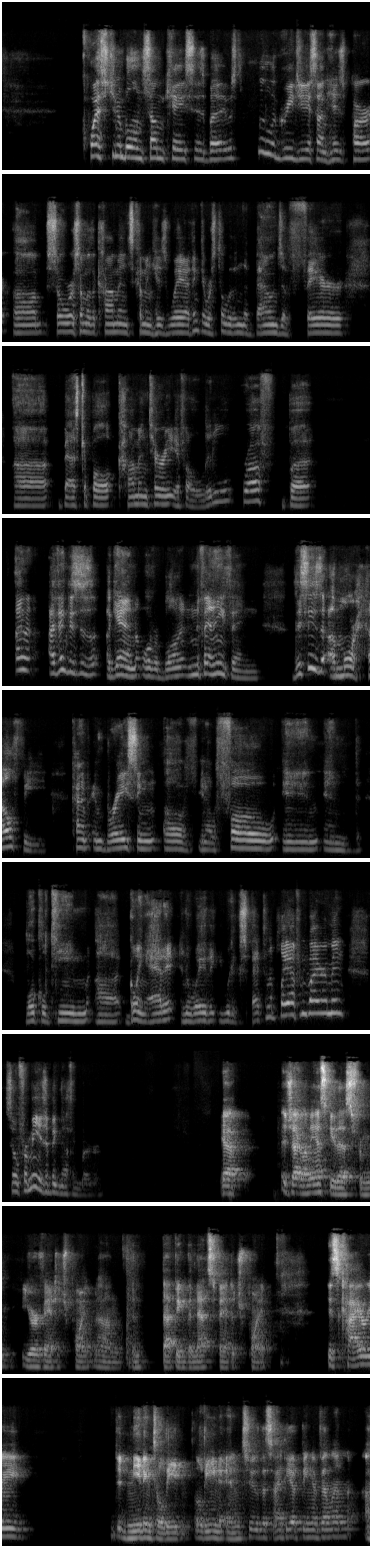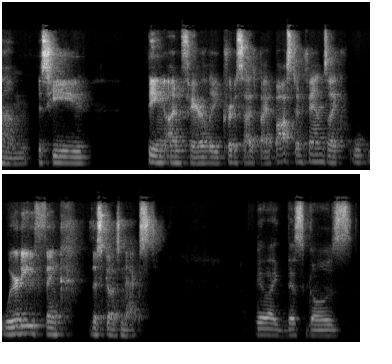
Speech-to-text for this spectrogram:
questionable in some cases, but it was a little egregious on his part. Um, so were some of the comments coming his way. I think they were still within the bounds of fair uh, basketball commentary, if a little rough, but I, I think this is again overblown. And if anything, this is a more healthy kind of embracing of you know foe and and local team uh, going at it in a way that you would expect in a playoff environment. So for me, it's a big nothing burger. Yeah, Jack. Let me ask you this from your vantage point, um, and that being the Nets' vantage point: Is Kyrie needing to lean lean into this idea of being a villain? Um, is he being unfairly criticized by Boston fans? Like, where do you think this goes next? I feel like this goes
